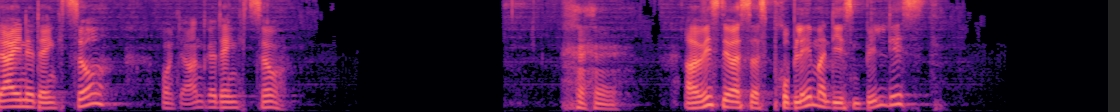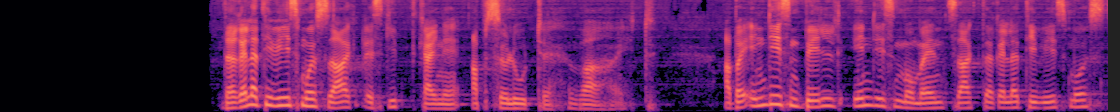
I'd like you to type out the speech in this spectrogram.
Der eine denkt so und der andere denkt so. Aber wisst ihr, was das Problem an diesem Bild ist? Der Relativismus sagt, es gibt keine absolute Wahrheit. Aber in diesem Bild, in diesem Moment sagt der Relativismus,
